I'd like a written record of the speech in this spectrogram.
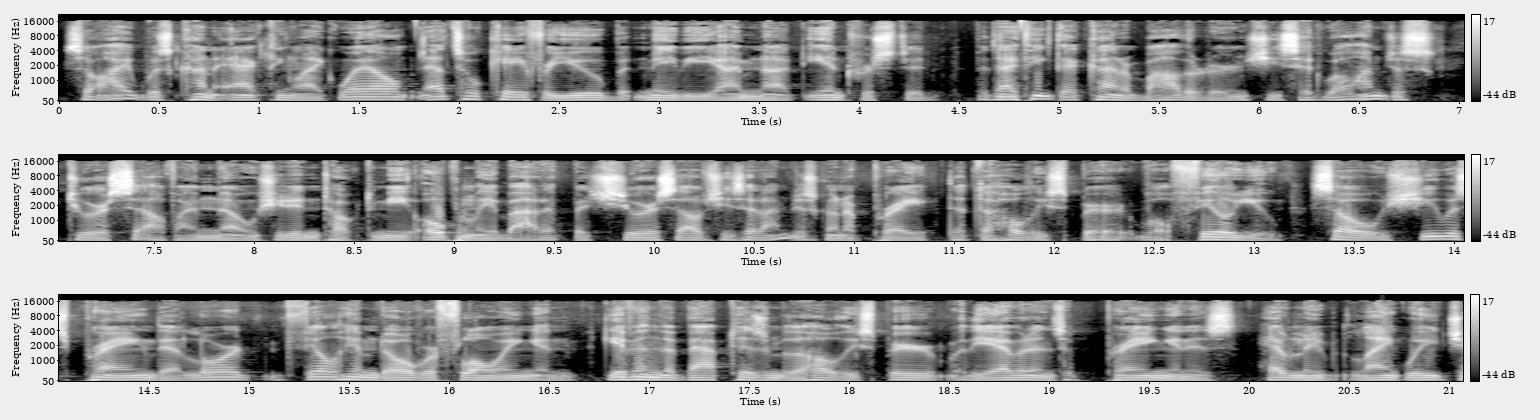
So I was kind of acting like, well, that's okay for you, but maybe I'm not interested. But I think that kind of bothered her, and she said, well, I'm just to herself. I know she didn't talk to me openly about it, but to herself, she said, I'm just going to pray that the Holy Spirit will fill you. So she was praying that, Lord, fill him to overflowing and give him the baptism of the Holy Spirit with the evidence of praying in his heavenly language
